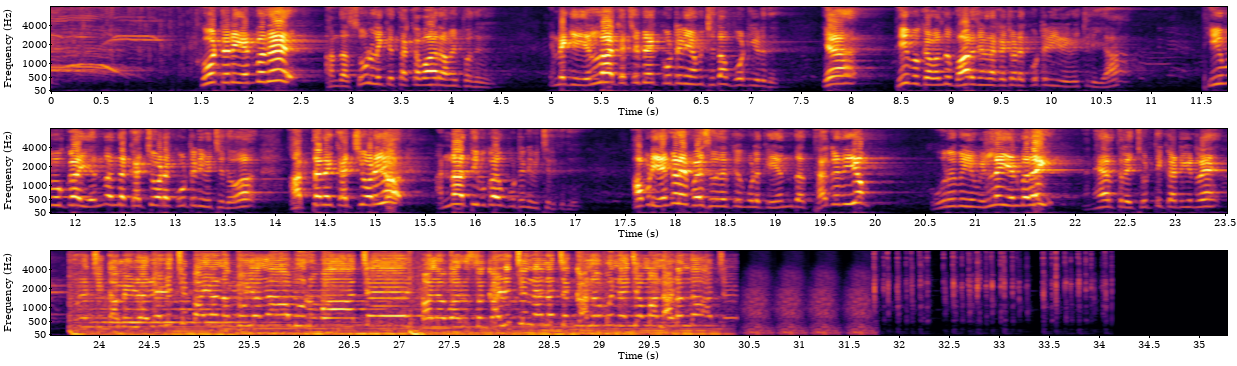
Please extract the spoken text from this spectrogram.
கூட்டணி என்பது அந்த சூழ்நிலைக்கு தக்கவாறு அமைப்பது. இன்னைக்கு எல்லா கட்சியுமே கூட்டணி அமைச்சு தான் போட்டியிடுது. ஏன் திமுக வந்து பாரதிய ஜனதா கட்சியோட கூட்டணி வைக்கலையா? திமுக எந்தெந்த கட்சியோட கூட்டணி வச்சதோ அத்தனை கட்சியோடையும் அண்ணா திமுக கூட்டணி வச்சிருக்குது. அப்படி எங்களை பேசுவதற்கு உங்களுக்கு எந்த தகுதியும் உரிமையும் இல்லை என்பதை நேரத்தில் சுட்டி காட்டுகின்றேன் புரட்சி தமிழர் எழுச்சி பயணம் புயலா உருவாச்சே. பல வருஷம் கழிச்சு நினைச்ச கனவு நிஜமா நடந்தாச்சே.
